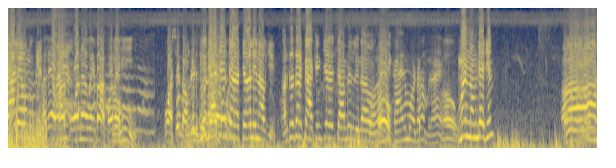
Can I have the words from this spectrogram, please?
ચા લેવા મોકલી. અલે અમાર કોણ હે ભાઈ બાકો નહીં? પોસે કમ્પ્લીટ તું જા જા ચા ચા લઈને આવજે. અરે તાર કાકીને કે ચા લઈને આવો. માન નામ દેજે આ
